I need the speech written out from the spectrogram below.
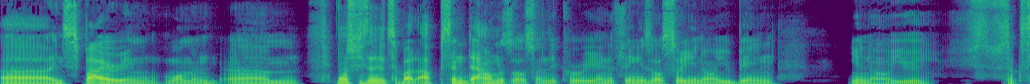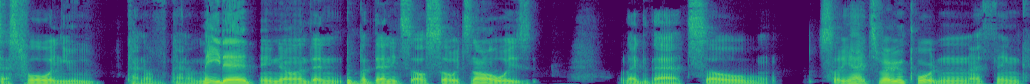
Uh, inspiring woman. Um, no, she said it's about ups and downs also in the career, and the thing is also, you know, you being, you know, you successful and you kind of kind of made it, you know, and then but then it's also it's not always like that. So so yeah, it's very important, I think,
